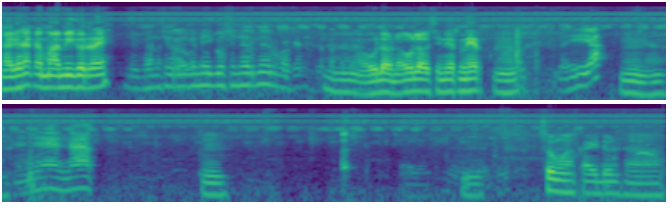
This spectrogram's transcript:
Nagana ka mga amigo re? Daghan na siya ng amigo si Nerner ba? Mm, ulaw na ulaw si Nerner. Mm. Nahiya? Mm. ah. And then, nak, Mm. Mm. So mga kaidol, ah,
